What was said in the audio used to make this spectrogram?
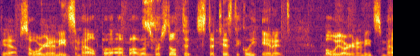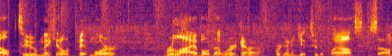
Yeah, so we're going to need some help uh, above us. We're still t- statistically in it, but we are going to need some help to make it a bit more reliable that we're gonna we're gonna get to the playoffs. So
